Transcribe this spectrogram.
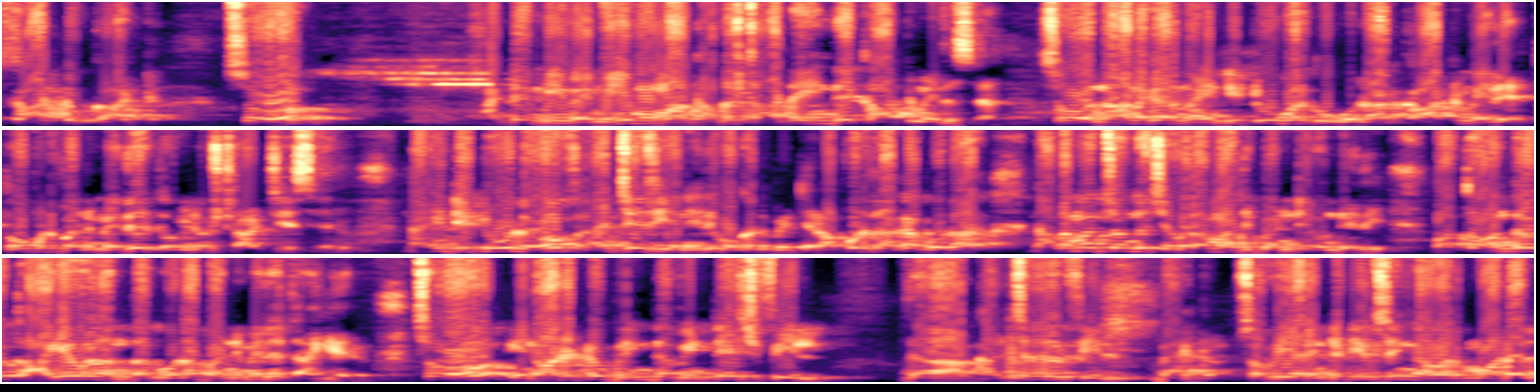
cart to cart so అంటే మేము మేము మా కథ స్టార్ట్ అయిందే కార్ట్ మీద సార్ సో నాన్నగారు నైన్టీ టూ వరకు కూడా కార్ట్ మీదే తోపుడు బండి మీదే తోయడం స్టార్ట్ చేశారు నైన్టీ టూలో ఫ్రాంచైజీ అనేది ఒకటి పెట్టారు అప్పుడు దాకా కూడా నల్లమంచొందు చివర మాది బండి ఉండేది మొత్తం అందరూ తాగే వాళ్ళంతా కూడా బండి మీదే తాగారు so in order to bring the vintage feel the cultural feel back. So we are introducing our model,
